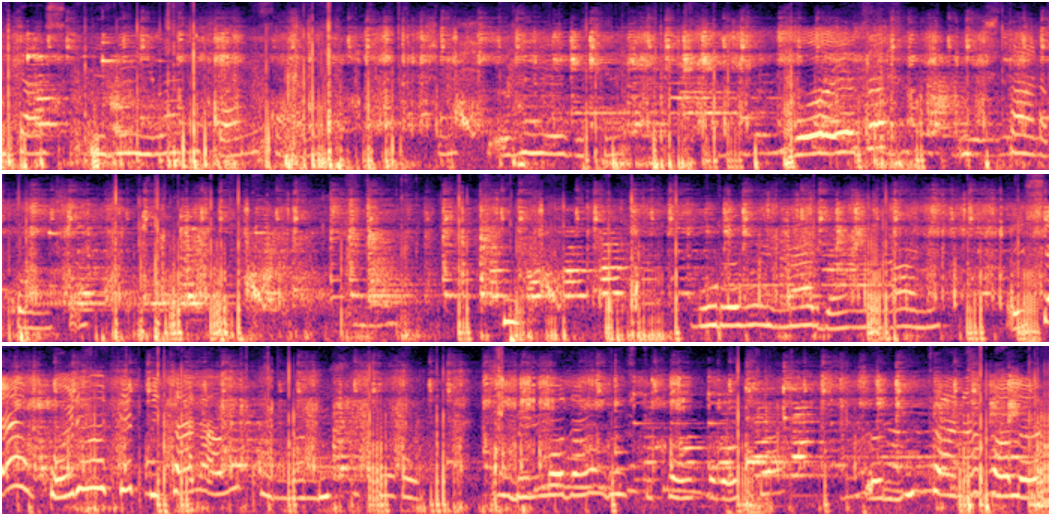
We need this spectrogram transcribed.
Bir tane stüdyo yılan bir tane sanmış. Şimdi öbür yere geçeyim. Bu arada Burada böyle nereden yani? E sen koydun tek bir tane almışsın. Ben bir sürü koydum. Şimdi benim odama geçtik arkadaşlar. Böyle bir tane halı.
